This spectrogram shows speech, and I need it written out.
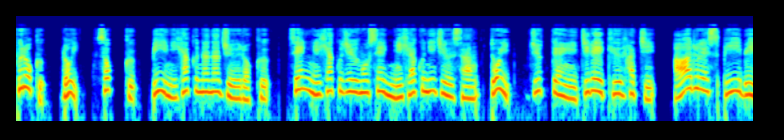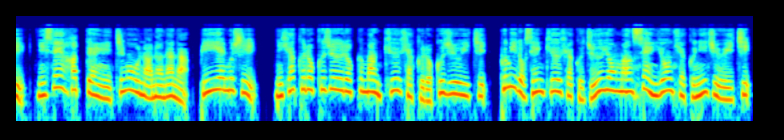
Proc、Roy、Soc、B276、1215-1223、 doi、10.1098、RSPB 2008.1577 PMC 266万961、 PMID 1914万1421、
